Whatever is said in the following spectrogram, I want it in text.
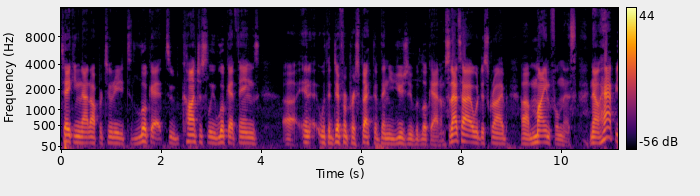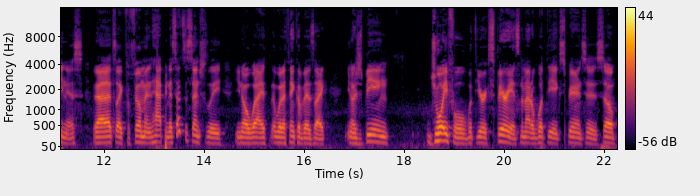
taking that opportunity to look at, to consciously look at things uh, in, with a different perspective than you usually would look at them. So that's how I would describe uh, mindfulness. Now, happiness, uh, that's like fulfillment and happiness. That's essentially, you know, what I what I think of as like, you know, just being joyful with your experience, no matter what the experience is. So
